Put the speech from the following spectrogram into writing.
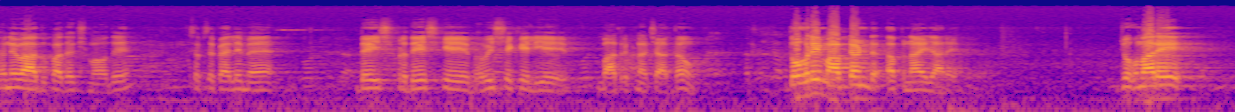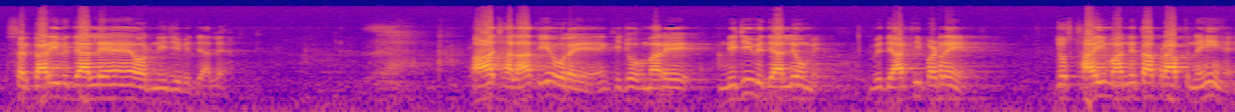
धन्यवाद उपाध्यक्ष महोदय। सबसे पहले मैं देश, प्रदेश के भविष्य के लिए बात रखना चाहता हूँ। दोहरे मापदंड अपनाए जा रहे हैं, जो हमारे सरकारी विद्यालय हैं और निजी विद्यालय हैं। आज हालात ये हो रहे हैं कि जो हमारे निजी विद्यालयों में विद्यार्थी पढ़ रहे हैं, जो स्थायी मान्यता प्राप्त नहीं है,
